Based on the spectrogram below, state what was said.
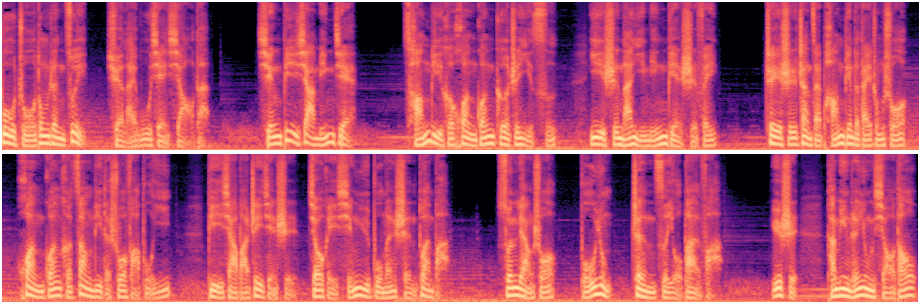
不主动认罪，却来诬陷小的，请陛下明鉴。藏匿和宦官各执一词，一时难以明辨是非。这时站在旁边的戴忠说：“宦官和藏吏的说法不一，陛下把这件事交给刑狱部门审断吧。”孙亮说：“不用，朕自有办法。”于是。他命人用小刀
